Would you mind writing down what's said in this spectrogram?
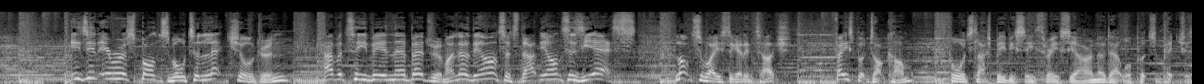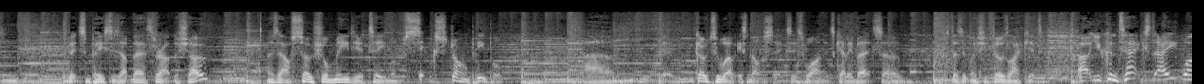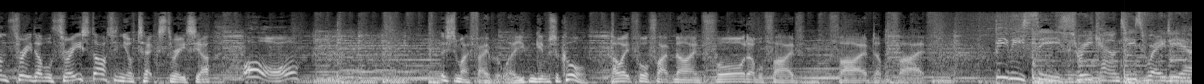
Is it irresponsible to let children have a TV in their bedroom? I know the answer to that. The answer is yes. Lots of ways to get in touch. Facebook.com forward slash BBC3CR. No doubt we'll put some pictures and bits and pieces up there throughout the show as our social media team of six strong people um, go to work. It's not six, it's one. It's Kelly Bett, so she does it when she feels like it. Uh, you can text 81333, starting your text 3CR, or this is my favourite way. You can give us a call. 08459 455 555. BBC Three Counties Radio.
